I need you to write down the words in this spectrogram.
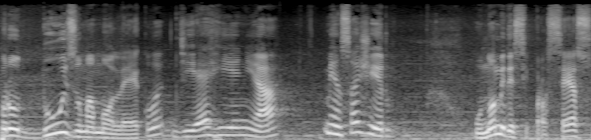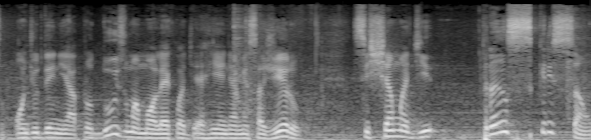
produz uma molécula de RNA mensageiro. O nome desse processo, onde o DNA produz uma molécula de RNA mensageiro, se chama de transcrição.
